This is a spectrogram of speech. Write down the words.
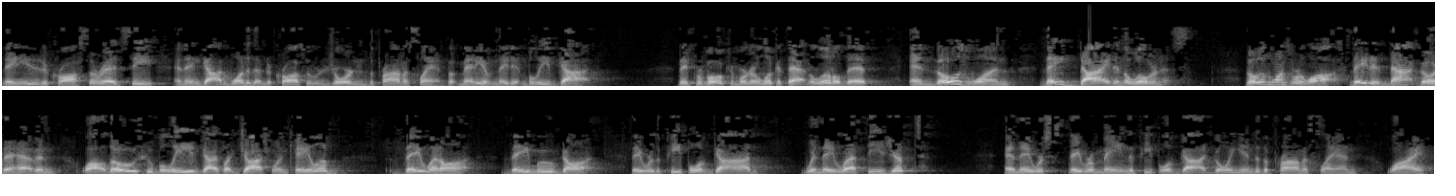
They needed to cross the Red Sea. And then God wanted them to cross over Jordan to the Promised Land. But many of them, they didn't believe God. They provoked him. We're going to look at that in a little bit. And those ones, they died in the wilderness. Those ones were lost. They did not go to heaven, while those who believed, guys like Joshua and Caleb, they went on. They moved on. They were the people of God when they left Egypt, and they were, they remained the people of God going into the promised land. Why?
